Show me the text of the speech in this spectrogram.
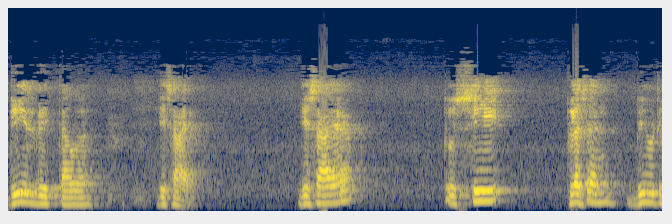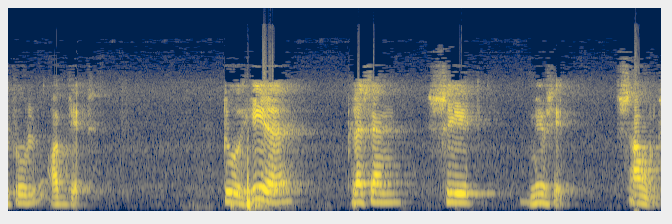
deal with our desire. Desire to see pleasant, beautiful objects. To hear pleasant, sweet music, sounds.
